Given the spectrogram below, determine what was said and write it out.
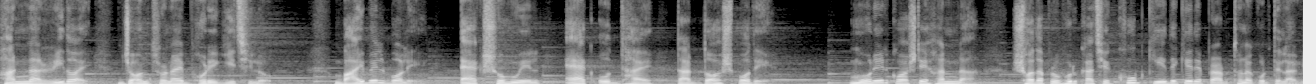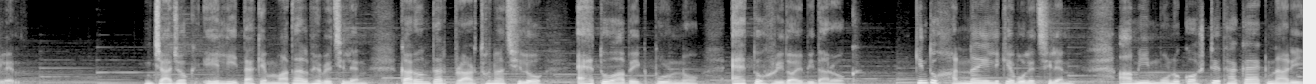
হান্নার হৃদয় যন্ত্রণায় ভরে গিয়েছিল। বাইবেল বলে, এক সমুয়েল, এক অধ্যায়, তার দশ পদে, মনের কষ্টে হান্না সদাপ্রভুর কাছে খুব কেঁদে কেঁদে প্রার্থনা করতে লাগলেন। যাজক এলি তাকে মাতাল ভেবেছিলেন, কারণ তার প্রার্থনা ছিল এত আবেগপূর্ণ, এত হৃদয় বিদারক কিন্তু হান্না এলিকে বলেছিলেন, আমি মনোকষ্টে থাকা এক নারী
